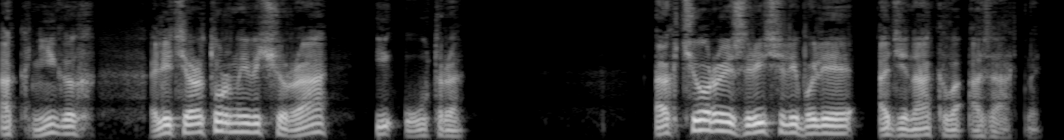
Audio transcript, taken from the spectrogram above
о книгах, литературные вечера и утро. Актеры и зрители были одинаково азартны.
